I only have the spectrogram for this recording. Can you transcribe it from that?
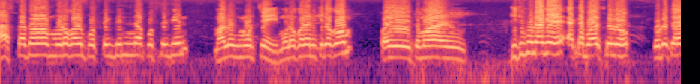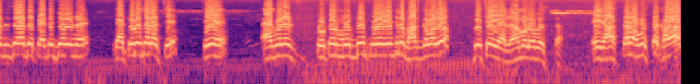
রাস্তা তো মনে করেন প্রত্যেক দিন না প্রত্যেক দিন মানুষ মরছেই। মনে করেন কীরকম? ওই তোমার কিছুক্ষণ আগে একটা বয়স্ক লোক টোটো চালাতে চালাতে পেটের জল নেয় টোটো চালাচ্ছে সে একবারে টোটোর মধ্যেই পড়ে গেছিল ভাগ্য ভালো বেঁচে গেল এমন অবস্থা। এই রাস্তার অবস্থা খারাপ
